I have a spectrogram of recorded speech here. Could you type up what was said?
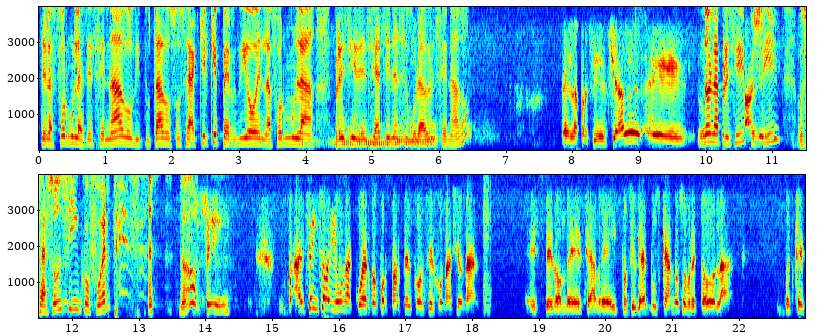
de las fórmulas del Senado, diputados, o sea, aquel que perdió en la fórmula presidencial, ¿tiene asegurado el Senado? En la presidencial... Eh, no, en la presidencial, pues sí. O sea, son cinco fuertes, ¿no? Sí. Se hizo ahí un acuerdo por parte del Consejo Nacional, este, donde se abre posibilidades buscando sobre todo la, pues que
